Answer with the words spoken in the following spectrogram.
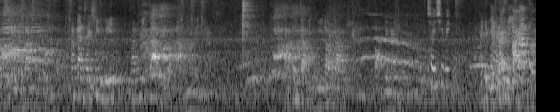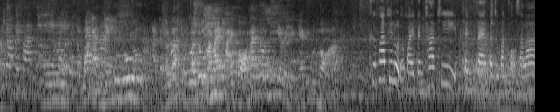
รู้สึกยังไงบ้างครับผมทั้งการใช้ชีวิตทั้งมีกล้าถูกคำถามมาอะไรอย่างเงี้ยสังคมจับตรงนี้เราจะตอบยังไง ใช้ชีวิตหมายถึงอย่างว่าที่ล่าสุดที่เราไปปาร์ตี้ไปอยู่กับว่าการเลี้ยงดูลูกอาจจะหแบรืบว่าว่าตัวลูกมาไล่ขายของนั่นโน่นนี่อะไรอย่างเงี้ยที่คุณบอกว่าคือภาพที่หลุดออกไปเป็นภาพที่เป็นแฟนปัจจุบันของซาร่า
